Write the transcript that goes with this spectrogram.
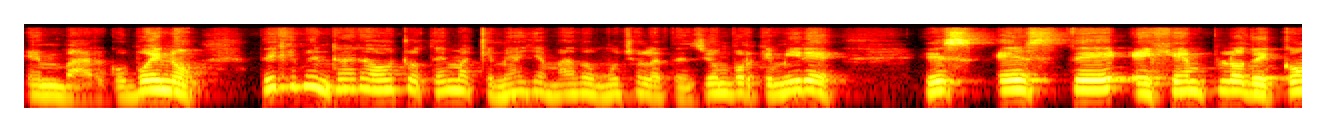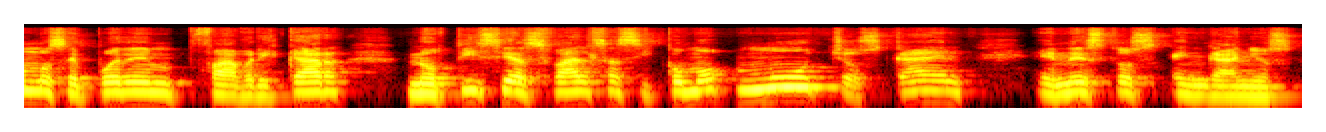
Embargo. Bueno, déjeme entrar a otro tema que me ha llamado mucho la atención, porque mire, es este ejemplo de cómo se pueden fabricar noticias falsas y cómo muchos caen en estos engaños.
